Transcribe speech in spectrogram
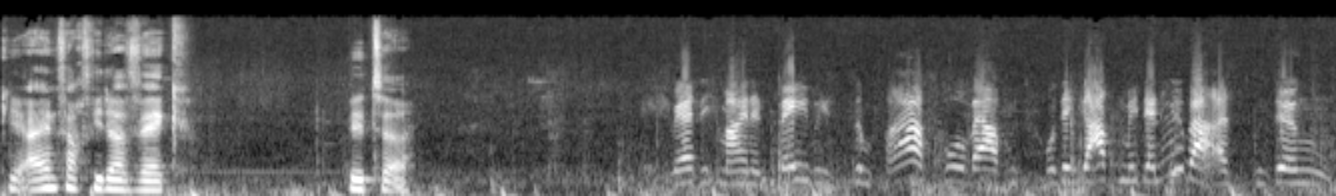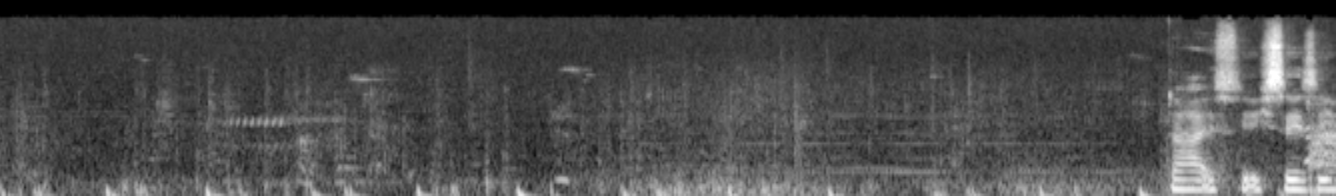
Geh einfach wieder weg. Bitte. Ich werde dich meinen Babys zum Fraß vorwerfen und den Garten mit den Überresten düngen. Da ist sie, ich sehe sie.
